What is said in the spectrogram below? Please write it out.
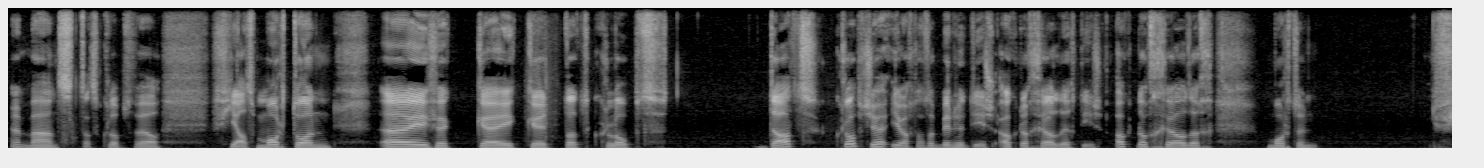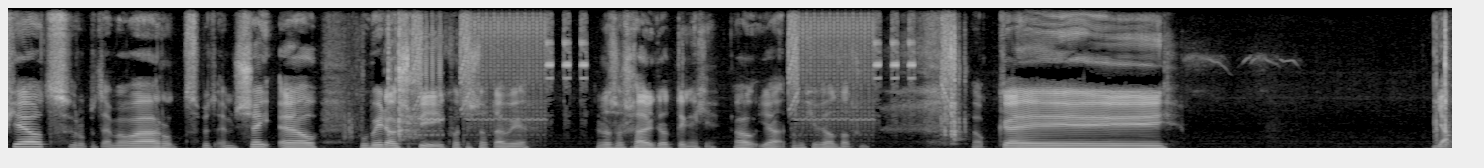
een maand. Dat klopt wel. Fiat Morton. Even kijken. Dat klopt. Dat klopt je. Je wacht nog binnen. Die is ook nog geldig. Die is ook nog geldig. Morton Fjeld, het MOA, het MCL. Widow Speak, wat is dat nou weer? Dat is waarschijnlijk dat dingetje. Oh ja, dan moet je wel dat doen. Oké. Okay. Ja.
